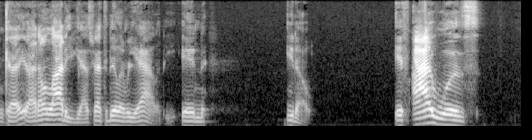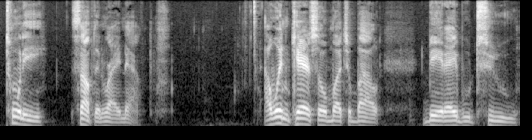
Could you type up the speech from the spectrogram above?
Okay, I don't lie to you guys. We have to deal in reality. And you know, if I was twenty something right now, I wouldn't care so much about being able to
